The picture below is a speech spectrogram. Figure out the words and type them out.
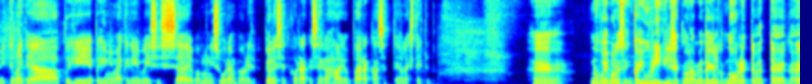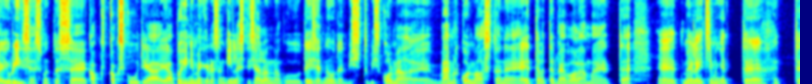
mitte ma ei tea, põhi, põhinimekiri või siis äh, juba mõni suurem börs, et korraga see raha juba ära kaasata ja oleks tehtud? Äh, noh, võib-olla siin ka juriidiliselt me oleme ju tegelikult noor ettevõte juriidilises mõttes kaks, kaks kuud ja, ja põhinimekirjas on kindlasti, seal on nagu teised nõuded vist, vist kolme, vähemalt kolmeaastane ettevõte peab olema, et. et me leidsimegi, et, et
